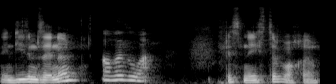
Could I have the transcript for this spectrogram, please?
in diesem Sinne, Au revoir. bis nächste Woche.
